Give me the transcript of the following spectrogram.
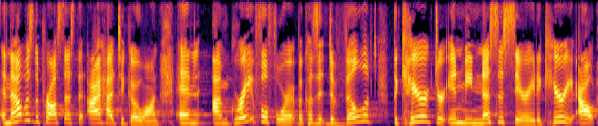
And that was the process that I had to go on. And I'm grateful for it because it developed the character in me necessary to carry out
